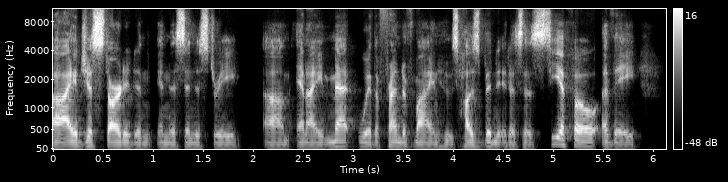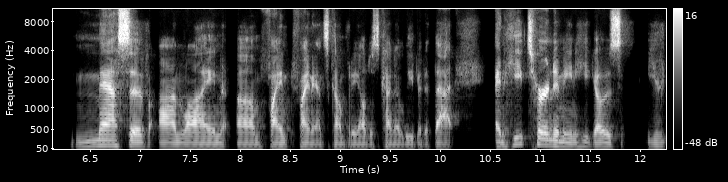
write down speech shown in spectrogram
Uh, i had just started in, in this industry um, and I met with a friend of mine whose husband it is a CFO of a massive online um, fin- finance company. I'll just kind of leave it at that. And he turned to me and he goes, you,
